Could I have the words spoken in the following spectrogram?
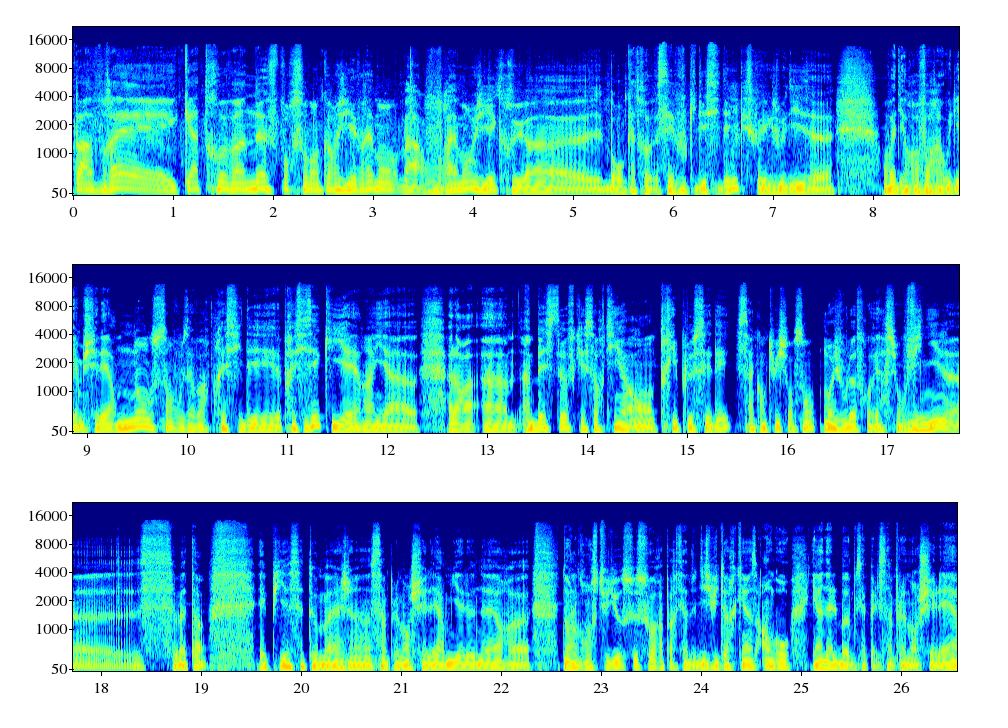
Pas vrai, 89% d'encore, j'y ai vraiment, bah, vraiment j'y ai cru. Hein. Euh, Bon, 80 c'est vous qui décidez, qu'est-ce que vous voulez que je vous dise Euh, On va dire au revoir à William Scheller, non sans vous avoir précisé, précisé qu'hier, hein, il y a euh, alors un, un best-of qui est sorti en triple CD, 58 chansons, moi je vous l'offre en version vinyle euh, ce matin, et puis il y a cet hommage, hein, simplement Scheller, mis à l'honneur euh, dans le grand studio ce soir à partir de 18h15. En gros, il y a un album qui s'appelle simplement Scheller,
